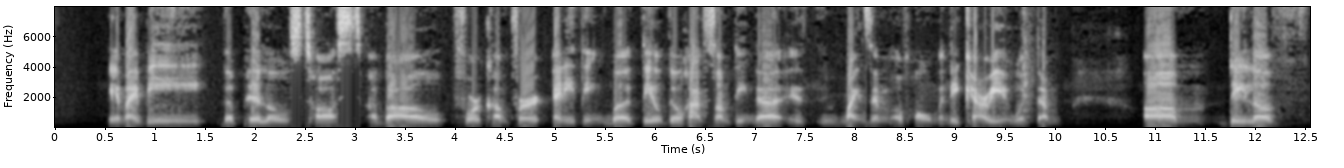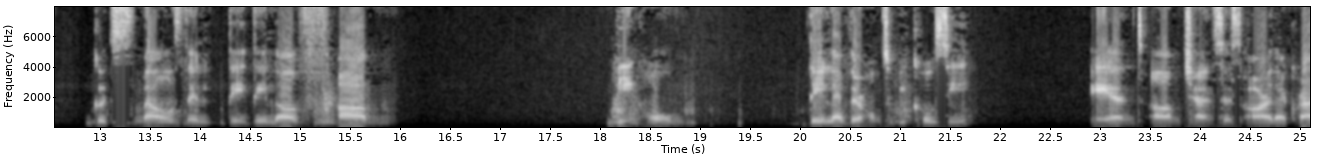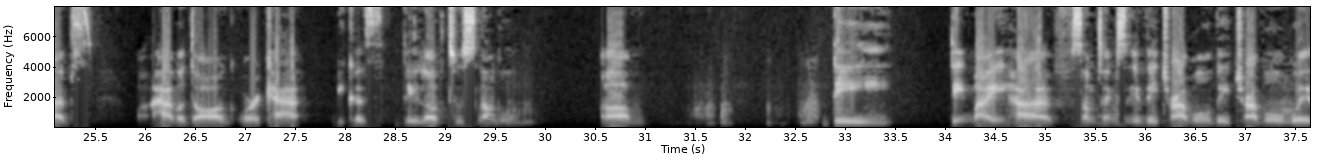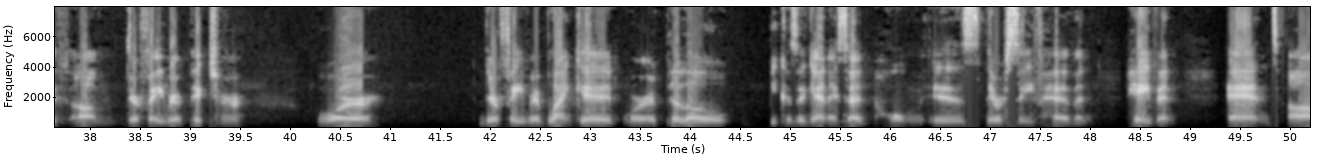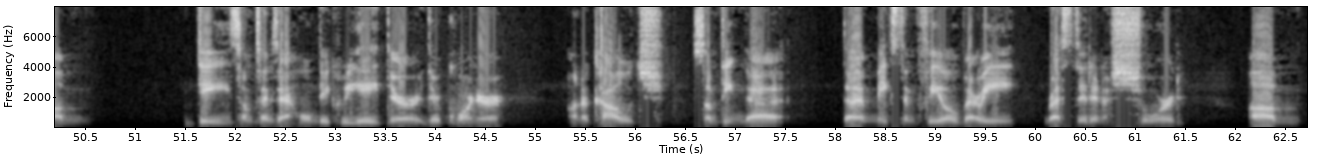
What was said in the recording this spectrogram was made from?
it might be the pillows tossed about for comfort, anything, but they'll, they'll have something that reminds them of home and they carry it with them. Um, they love good smells. They, they, they love um, being home. They love their home to be cozy. And um, chances are that crabs have a dog or a cat because they love to snuggle. Um, they they might have sometimes if they travel, they travel with um, their favorite picture or their favorite blanket or a pillow because again I said home is their safe haven haven. And um, they sometimes at home they create their their corner on a couch something that that makes them feel very rested and assured um,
